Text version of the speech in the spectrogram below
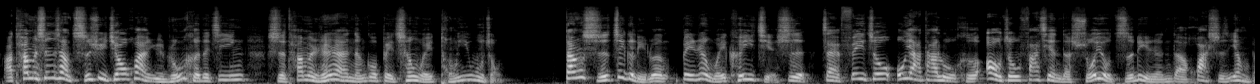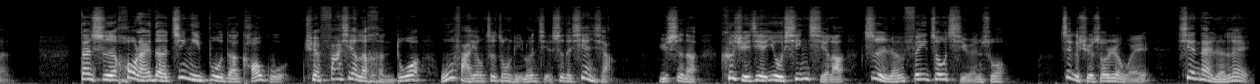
而他们身上持续交换与融合的基因，使他们仍然能够被称为同一物种。当时这个理论被认为可以解释在非洲、欧亚大陆和澳洲发现的所有直立人的化石样本。但是后来的进一步的考古却发现了很多无法用这种理论解释的现象，于是呢，科学界又兴起了智人非洲起源说。这个学说认为，现代人类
